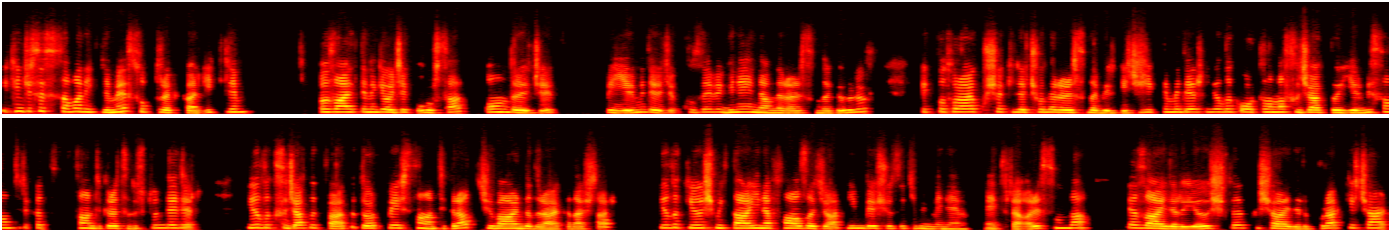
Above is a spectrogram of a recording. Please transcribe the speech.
İkincisi savan iklimi, subtropikal iklim. Özelliklerini görecek olursak 10 derece ve 20 derece kuzey ve güney enlemleri arasında görülür. Ekvatoral kuşak ile çöller arasında bir geçiş iklimidir. Yıllık ortalama sıcaklığı 20 santigrat, santigratın üstündedir. Yıllık sıcaklık farkı 4-5 santigrat civarındadır arkadaşlar. Yıllık yağış miktarı yine fazlaca 1500-2000 mm arasında. Yaz ayları yağışlı, kış ayları kurak geçer.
